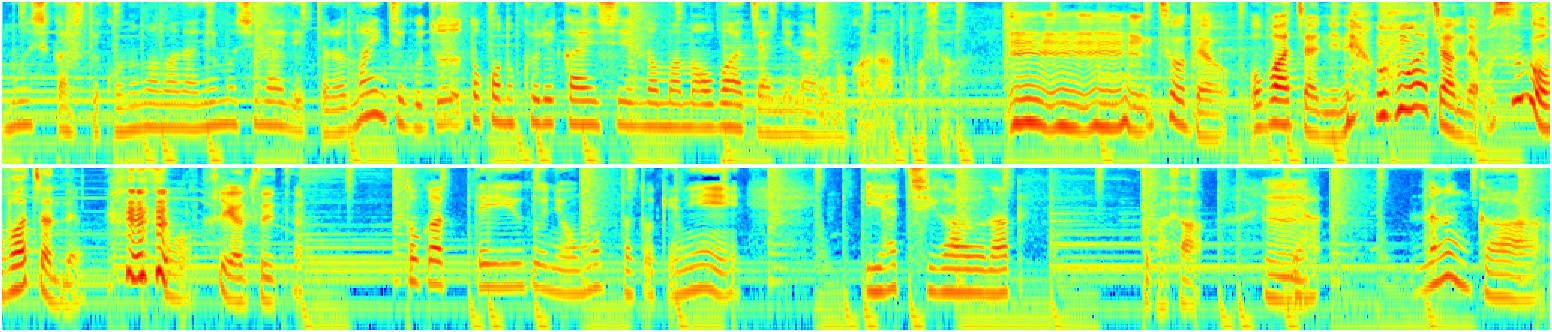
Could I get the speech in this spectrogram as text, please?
うん。もしかしてこのまま何もしないでいったら毎日ずっとこの繰り返しのままおばあちゃんになるのかなとかさ。うんうんうんうん。そうだよ。おばあちゃんにね。おばあちゃんだよ。すぐおばあちゃんだよ。そ 気がついた。うとかっていう風に思った時にいや違うなとかさ、うん。いやなんか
